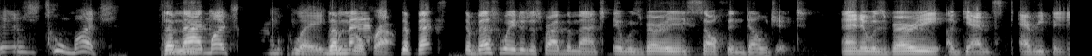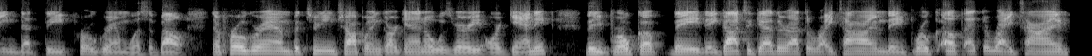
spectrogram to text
It was too much. the Too match. much play The no match. crowd. The best. The best way to describe the match. It was very self-indulgent. And it was very against everything that the program was about. The program between Ciampa and Gargano was very organic. They broke up. They they got together at the right time. They broke up at the right time.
